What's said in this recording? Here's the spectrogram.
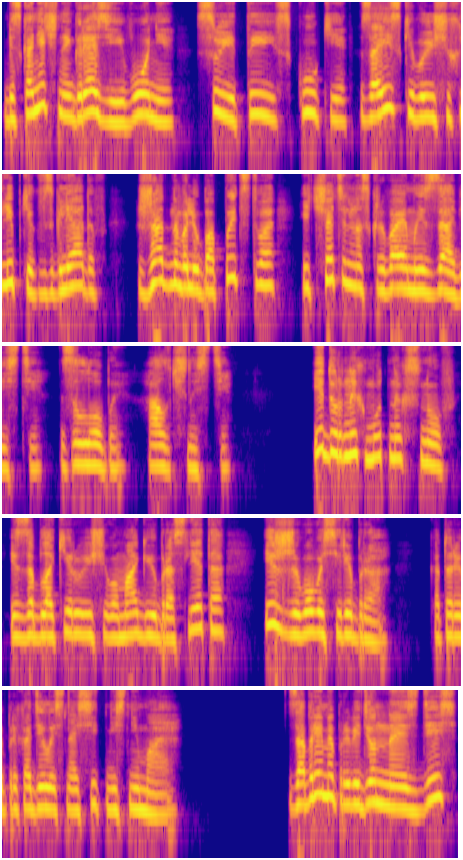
Бесконечной грязи и вони, суеты, скуки, заискивающих липких взглядов, жадного любопытства и тщательно скрываемой зависти, злобы, алчности. И дурных мутных снов из-за блокирующего магию браслета из живого серебра, который приходилось носить, не снимая. За время, проведенное здесь,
